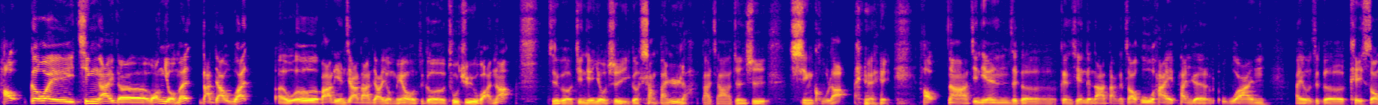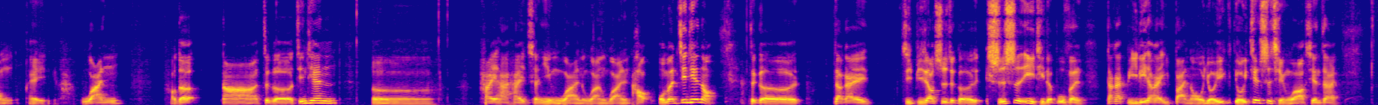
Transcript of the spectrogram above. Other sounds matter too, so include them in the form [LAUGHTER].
好，各位亲爱的网友们，大家午安。呃，二二八连假，大家有没有这个出去玩啊？这个今天又是一个上班日啊，大家真是辛苦了。嘿嘿。好，那今天这个跟先跟大家打个招呼，嗨，盼人午安，还有这个 K 宋，嘿，午安。好的，那这个今天，呃，嗨嗨嗨，陈颖午安午安午安。好，我们今天哦，这个。大概比比较是这个时事议题的部分，大概比例大概一半哦。有一有一件事情，我要先在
